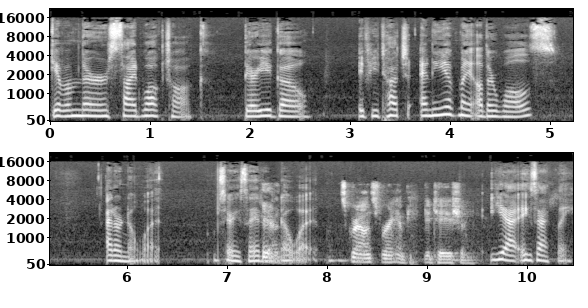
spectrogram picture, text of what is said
Give them their sidewalk chalk. There you go. If you touch any of my other walls, I don't know what. Seriously, I don't yeah, know what. It's grounds for amputation. Yeah, exactly.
